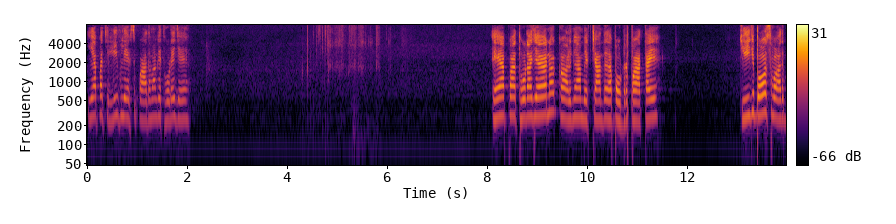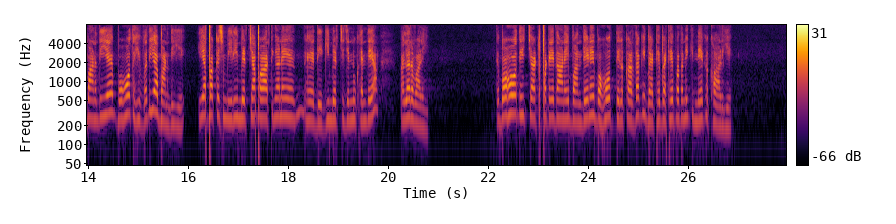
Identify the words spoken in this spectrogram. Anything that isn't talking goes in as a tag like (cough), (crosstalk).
ਇਹ ਆਪਾਂ ਚਿੱਲੀ ਫਲੇਕਸ ਪਾ ਦੇਵਾਂਗੇ ਥੋੜੇ ਜਿਹੇ। ਇਹ ਆਪਾਂ ਥੋੜਾ ਜਿਹਾ ਨਾ ਕਾਲੀਆਂ ਮਿਰਚਾਂ ਦਾ ਪਾਊਡਰ ਪਾਤਾ ਏ। ਚੀਜ਼ ਬਹੁਤ ਸਵਾਦ ਬਣਦੀ ਏ, ਬਹੁਤ ਹੀ ਵਧੀਆ ਬਣਦੀ ਏ। ਇਹ ਆਪਾਂ ਕਸ਼ਮੀਰੀ ਮਿਰਚਾਂ ਪਾਤੀਆਂ ਨੇ ਦੇਗੀ ਮਿਰਚ ਜਿਹਨੂੰ ਕਹਿੰਦੇ ਆ, ਕਲਰ ਵਾਲੀ। ਤੇ ਬਹੁਤ ਹੀ ਚਟਪਟੇ ਦਾਣੇ ਬਣਦੇ ਨੇ, ਬਹੁਤ ਦਿਲ ਕਰਦਾ ਕਿ ਬੈਠੇ ਬੈਠੇ ਪਤਾ ਨਹੀਂ ਕਿੰਨੇ ਕੁ ਖਾ ਲਈਏ।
